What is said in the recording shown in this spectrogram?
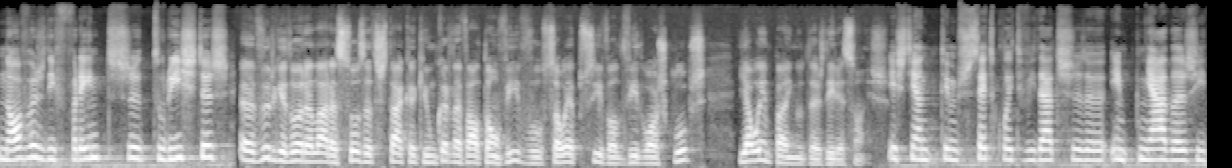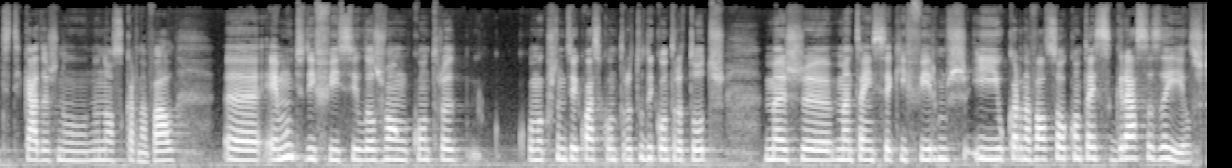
novas, diferentes, uh, turistas. A vereadora Lara Souza destaca que um Carnaval tão vivo só é possível devido aos clubes e ao empenho das direções. Este ano temos sete coletividades uh, empenhadas e dedicadas no, no nosso Carnaval. é muito difícil, eles vão contra, como eu costumo dizer, quase contra tudo e contra todos mas uh, mantêm-se aqui firmes e o Carnaval só acontece graças a eles.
